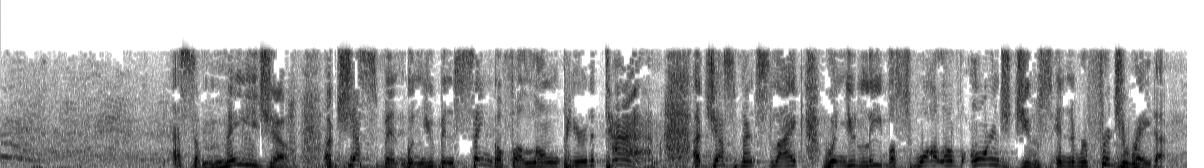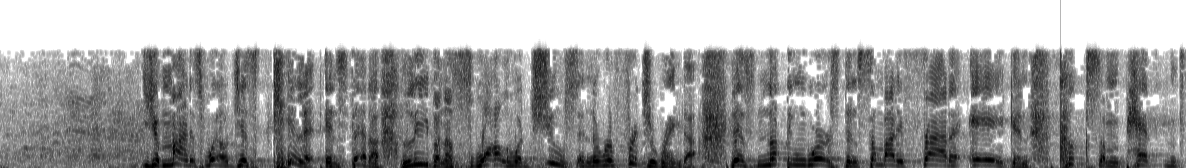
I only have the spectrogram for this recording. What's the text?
That's a major adjustment when you've been single for a long period of time. Adjustments like when you leave a swallow of orange juice in the refrigerator you might as well just kill it instead of leaving a swallow of juice in the refrigerator. There's nothing worse than somebody fried an egg and cooked some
